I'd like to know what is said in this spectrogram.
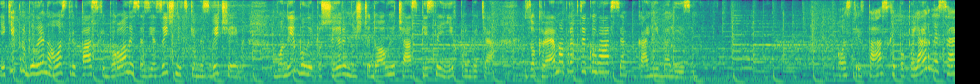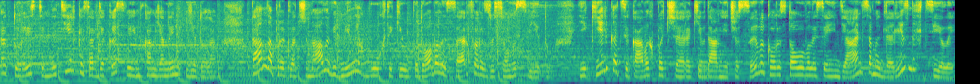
які прибули на острів Пасхи, боролися з язичницькими звичаями, вони були поширені ще довгий час після їх прибуття. Зокрема, практикувався канібалізм. Острів Пасхи популярний серед туристів не тільки завдяки своїм кам'яним ідолам. Там, наприклад, чимало відмінних бухт, які уподобали серфери з усього світу. Є кілька цікавих печер, які в давні часи використовувалися індіанцями для різних цілей.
